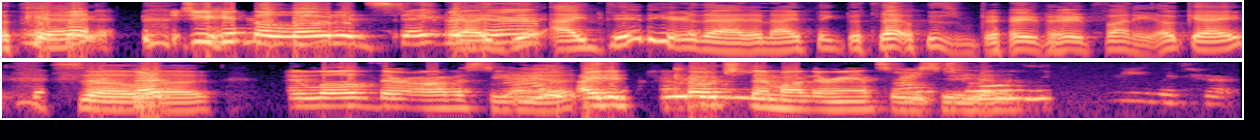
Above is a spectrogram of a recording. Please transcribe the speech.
okay. Did you hear the loaded statement Yeah, I there? did. I did hear that, and I think that that was very, very funny. Okay. So, That- uh, I love their honesty. I, Yeah. I did not coach them on their I answers. here. totally agree with her.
